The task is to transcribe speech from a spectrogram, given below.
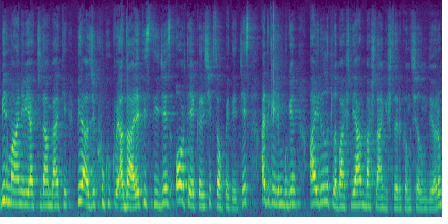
Bir maneviyatçıdan belki birazcık hukuk ve adalet isteyeceğiz. Ortaya karışık sohbet edeceğiz. Hadi gelin bugün ayrılıkla başlayan başlangıçları konuşalım diyorum.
